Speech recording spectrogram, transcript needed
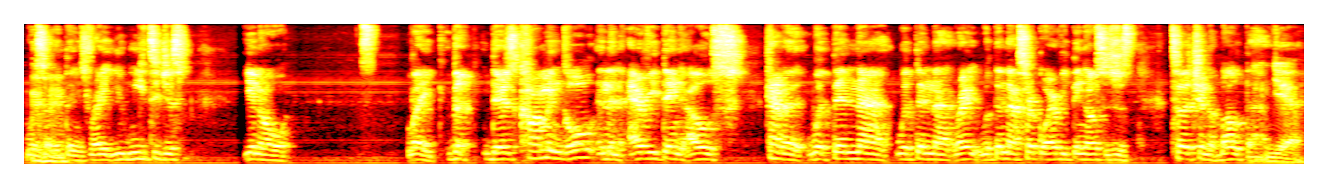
with certain mm-hmm. things, right? You need to just, you know, like the there's common goal and then everything else kind of within that within that right within that circle everything else is just touching about that Yeah.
